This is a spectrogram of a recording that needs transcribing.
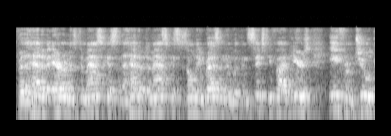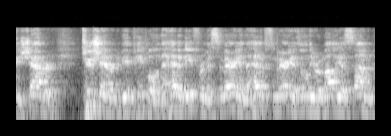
For the head of Aram is Damascus, and the head of Damascus is only Rezin, and within 65 years Ephraim too will be shattered too shattered to be a people, and the head of Ephraim is Samaria, and the head of Samaria is only Remaliah's son.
